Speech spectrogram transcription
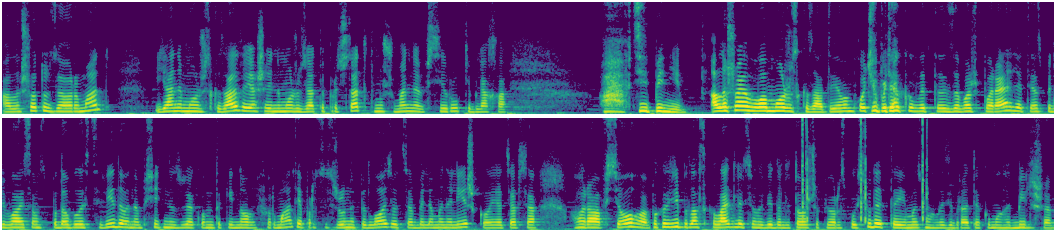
Але що тут за аромат? Я не можу сказати, я ще й не можу взяти прочитати, тому що в мене всі руки, бляха, в цій піні. Але що я вам можу сказати? Я вам хочу подякувати за ваш перегляд. Я сподіваюся, вам сподобалось це відео. Напишіть внизу, як вам такий новий формат. Я просто сижу на підлозі, це біля мене ліжко, і ця вся гора всього. Покладіть, будь ласка, лайк для цього відео для того, щоб його розповсюдити, і ми змогли зібрати якомога більше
